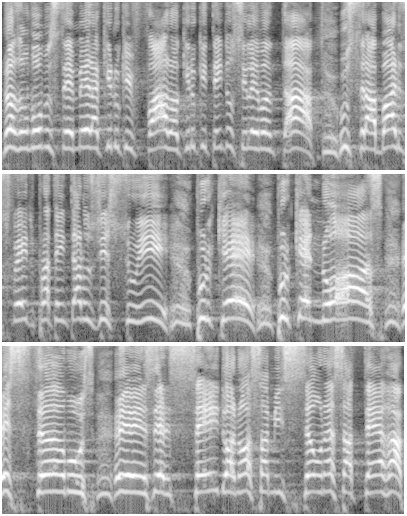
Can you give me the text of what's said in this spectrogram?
nós não vamos temer aquilo que falam, aquilo que tentam se levantar, os trabalhos feitos para tentar nos destruir, por quê? Porque nós estamos exercendo a nossa missão nessa terra,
